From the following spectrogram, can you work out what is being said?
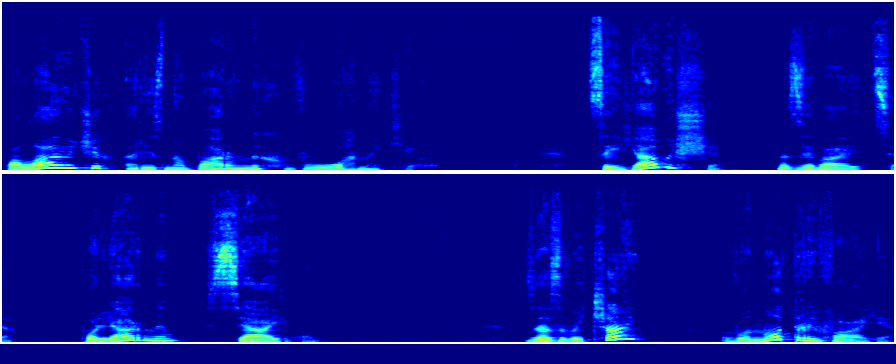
палаючих різнобарвних вогників. Це явище називається полярним сяйвом. Зазвичай воно триває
